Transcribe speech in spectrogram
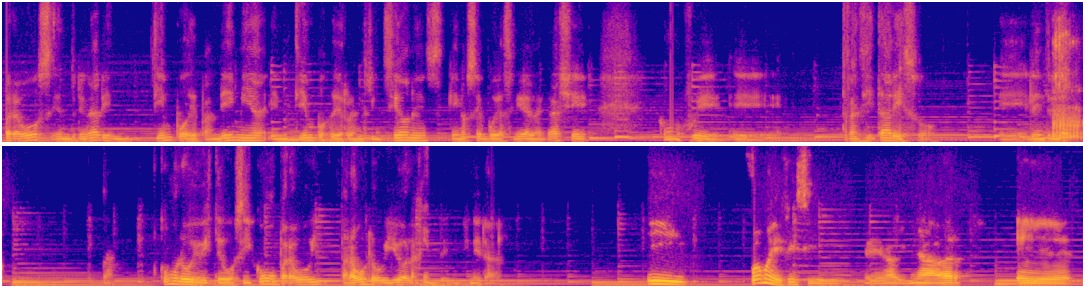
Para vos, entrenar en tiempos de pandemia, en tiempos de restricciones, que no se podía salir a la calle, ¿cómo fue eh, transitar eso? Eh, el entrenar. ¿Cómo lo viviste vos y cómo para vos, para vos lo vivió la gente en general? Y fue muy difícil, eh, Gaby. Mira, a ver, eh,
